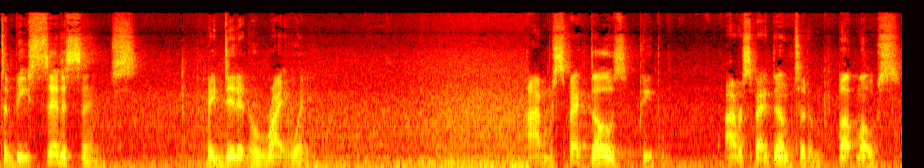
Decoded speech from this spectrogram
to be citizens. They did it the right way. I respect those people. I respect them to the utmost.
